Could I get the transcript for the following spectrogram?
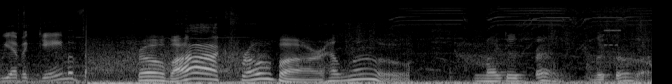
We have a game of Crowbar, crowbar, hello. My good friend, the crowbar.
